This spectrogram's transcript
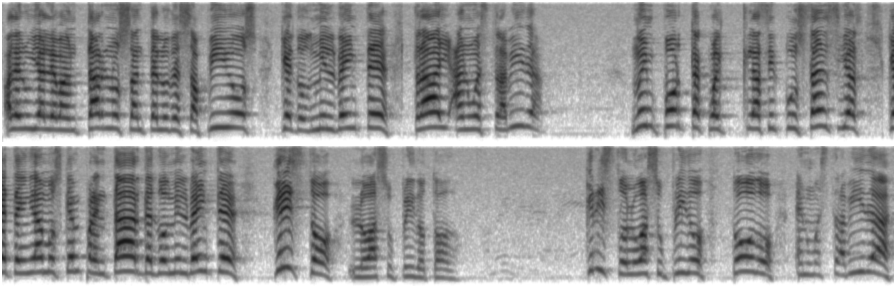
aleluya, levantarnos ante los desafíos que 2020 trae a nuestra vida. No importa cuál, las circunstancias que tengamos que enfrentar del 2020, Cristo lo ha suplido todo. Cristo lo ha suplido todo en nuestra vida.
